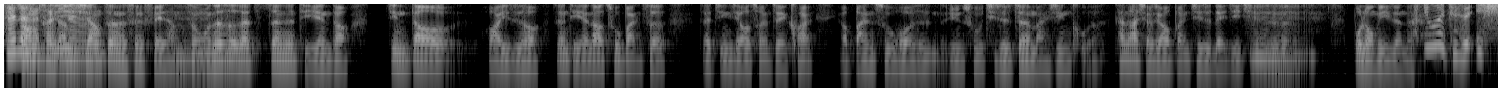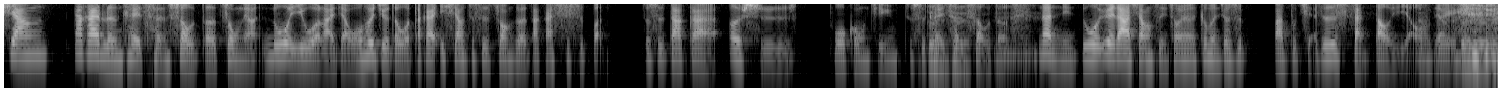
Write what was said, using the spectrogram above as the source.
装成一箱真的是非常重。我那时候在真正体验到进到华裔之后，真的体验到出版社在经销存这一块。要搬书或者是运输，其实真的蛮辛苦的。看他小小本，其实累积起来真的不容易，真的。因为其实一箱大概人可以承受的重量，如果以我来讲，我会觉得我大概一箱就是装个大概四十本，就是大概二十多公斤，就是可以承受的。那你如果越大箱子，你装的根本就是。搬不起来，就是散到腰这样。对对对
